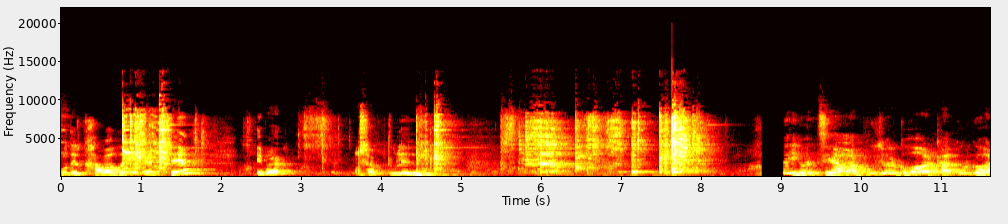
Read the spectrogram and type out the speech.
ওদের খাওয়া হয়ে গেছে। এবার সব তুলে নিই। এই হচ্ছে আমার পুজোর ঘর ঠাকুর ঘর।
